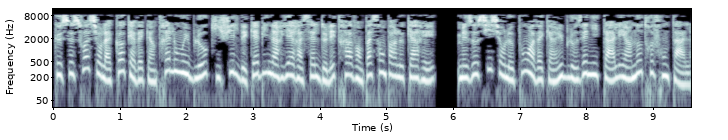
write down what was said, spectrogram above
Que ce soit sur la coque avec un très long hublot qui file des cabines arrière à celle de l'étrave en passant par le carré, mais aussi sur le pont avec un hublot zénital et un autre frontal.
